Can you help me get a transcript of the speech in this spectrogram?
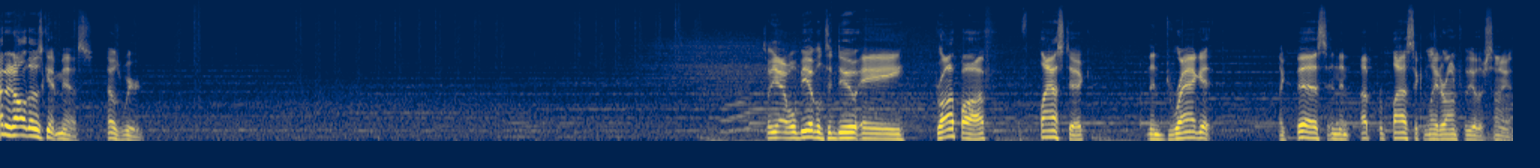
How did all those get missed? That was weird. So yeah, we'll be able to do a drop off of plastic, and then drag it like this, and then up for plastic, and later on for the other science.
